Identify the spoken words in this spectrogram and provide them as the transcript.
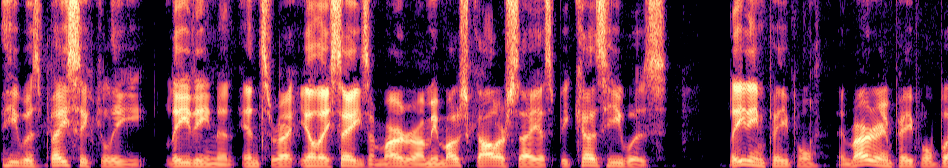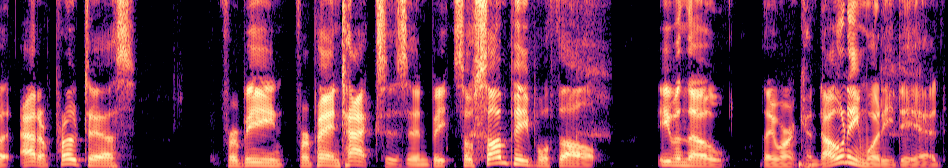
he was basically leading an insurrection. You know, they say he's a murderer. I mean, most scholars say it's because he was leading people and murdering people, but out of protest for being for paying taxes and be. So some people thought, even though they weren't condoning what he did,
